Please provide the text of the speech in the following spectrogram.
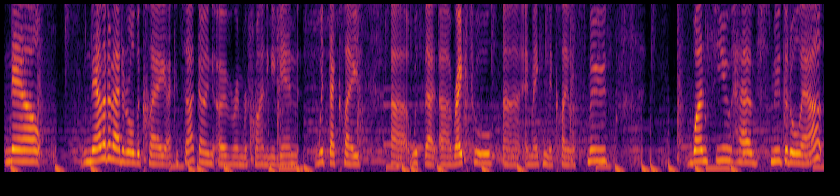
now, now that I've added all the clay, I can start going over and refining again with that clay, uh, with that uh, rake tool uh, and making the clay all smooth. Once you have smoothed it all out,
